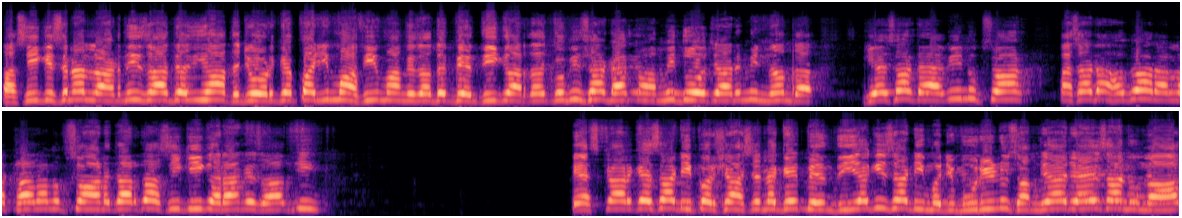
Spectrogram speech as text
ਅਸੀਂ ਕਿਸੇ ਨਾਲ ਲੜ ਨਹੀਂ ਸਕਦੇ ਅਸੀਂ ਹੱਥ ਜੋੜ ਕੇ ਭਾਜੀ ਮਾਫੀ ਮੰਗ ਸਕਦੇ ਬੇਨਤੀ ਕਰਦਾ ਕਿਉਂਕਿ ਸਾਡਾ ਕੰਮ ਹੀ 2-4 ਮਹੀਨਾ ਹੁੰਦਾ। ਜੇ ਸਾਡਾ ਇਹ ਵੀ ਨੁਕਸਾਨ ਸਾਡਾ ਹਜ਼ਾਰਾਂ ਲੱਖਾਂ ਦਾ ਨੁਕਸਾਨ ਕਰਦਾ ਅਸੀਂ ਕੀ ਕਰਾਂਗੇ ਸਾਹਿਬ ਜੀ? ਇਸ ਕਰਕੇ ਸਾਡੀ ਪ੍ਰਸ਼ਾਸਨ ਅੱਗੇ ਬੇਨਤੀ ਹੈ ਕਿ ਸਾਡੀ ਮਜਬੂਰੀ ਨੂੰ ਸਮਝਿਆ ਜਾਏ ਸਾਨੂੰ ਨਾ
